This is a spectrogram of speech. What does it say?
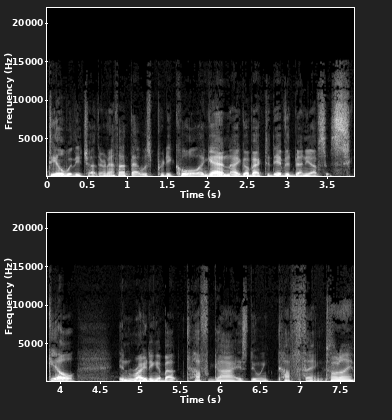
deal with each other. And I thought that was pretty cool. Again, I go back to David Benioff's skill in writing about tough guys doing tough things. totally.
